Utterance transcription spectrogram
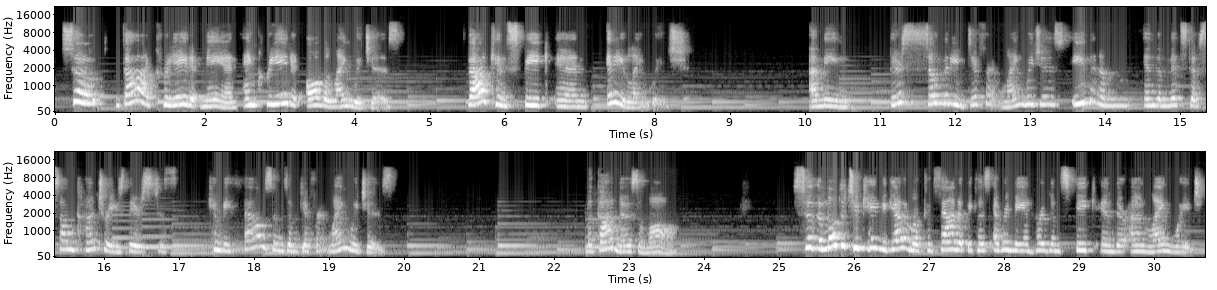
So God created man and created all the languages. God can speak in any language. I mean, there's so many different languages. Even in the midst of some countries, there's just can be thousands of different languages but God knows them all. So the multitude came together and were confounded because every man heard them speak in their own language.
